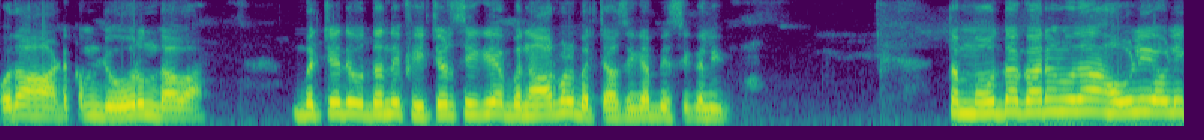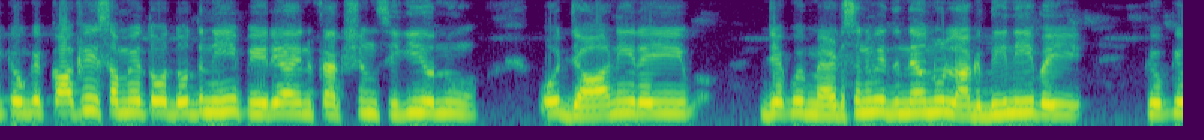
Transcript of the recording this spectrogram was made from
ਉਹਦਾ ਹਾਰਟ ਕਮਜ਼ੋਰ ਹੁੰਦਾ ਵਾ। ਬੱਚੇ ਦੇ ਉਦਾਂ ਦੇ ਫੀਚਰ ਸੀਗੇ ਬਨਾਰਮਲ ਬੱਚਾ ਸੀਗਾ ਬੇਸਿਕਲੀ ਤਾਂ ਮੌਤ ਦਾ ਕਾਰਨ ਉਹਦਾ ਹੌਲੀ ਹੌਲੀ, ਕਿਉਂਕਿ ਕਾਫੀ ਸਮੇਂ ਤੋਂ ਦੁੱਧ ਨਹੀਂ ਪੀ ਰਿਹਾ ਇਨਫੈਕਸ਼ਨ ਸੀਗੀ ਉਹਨੂੰ, ਉਹ ਜਾ ਨਹੀਂ ਰਹੀ। ਜੇ ਕੋਈ ਮੈਡੀਸਨ ਵੀ ਦਿੰਦੇ ਉਹਨੂੰ ਲੱਗਦੀ ਨਹੀਂ ਪਈ, ਕਿਉਂਕਿ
